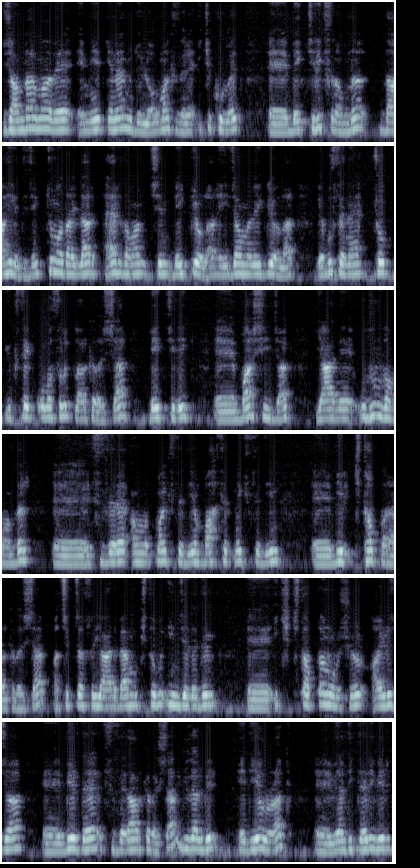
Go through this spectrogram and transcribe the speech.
jandarma ve emniyet genel müdürlüğü olmak üzere iki kuvvet e, bekçilik sınavını dahil edecek. Tüm adaylar her zaman için bekliyorlar, heyecanla bekliyorlar. Ve bu sene çok yüksek olasılıkla arkadaşlar bekçilik e, başlayacak. Yani uzun zamandır e, sizlere anlatmak istediğim, bahsetmek istediğim e, bir kitap var arkadaşlar. Açıkçası yani ben bu kitabı inceledim. E, iki kitaptan oluşuyor. Ayrıca e, bir de sizlere arkadaşlar güzel bir hediye olarak e, verdikleri bir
